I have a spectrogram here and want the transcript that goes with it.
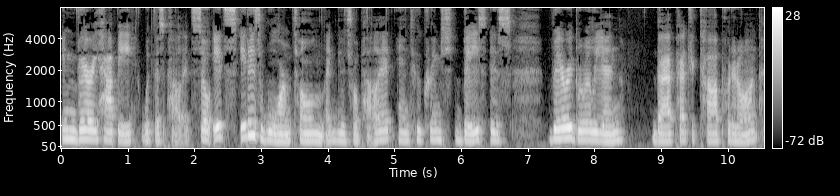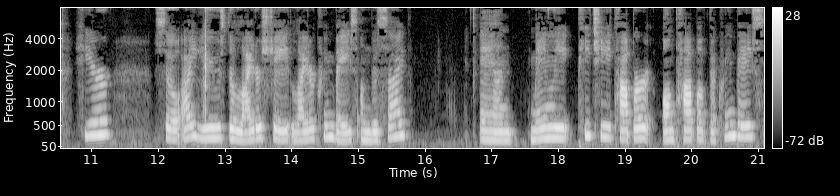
am very happy with this palette. So it's, it is warm tone, like neutral palette. And Two Cream base is very brilliant that Patrick Ta put it on here. So I use the lighter shade, lighter cream base on this side and mainly peachy topper on top of the cream base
